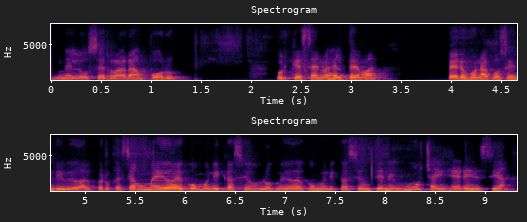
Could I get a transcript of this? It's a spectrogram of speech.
me lo cerrarán por, porque ese no es el tema, pero es una cosa individual. Pero que sea un medio de comunicación, los medios de comunicación tienen mucha injerencia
